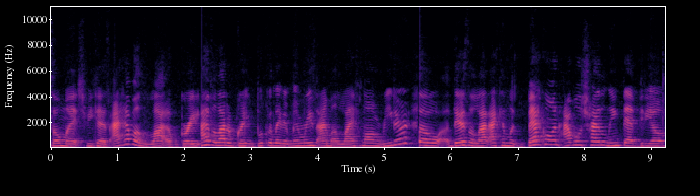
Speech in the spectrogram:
so much because I have a lot of great, I have a lot of great book related memories. I'm a lifelong reader, so there's a lot I can look back on. I will try to link that video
